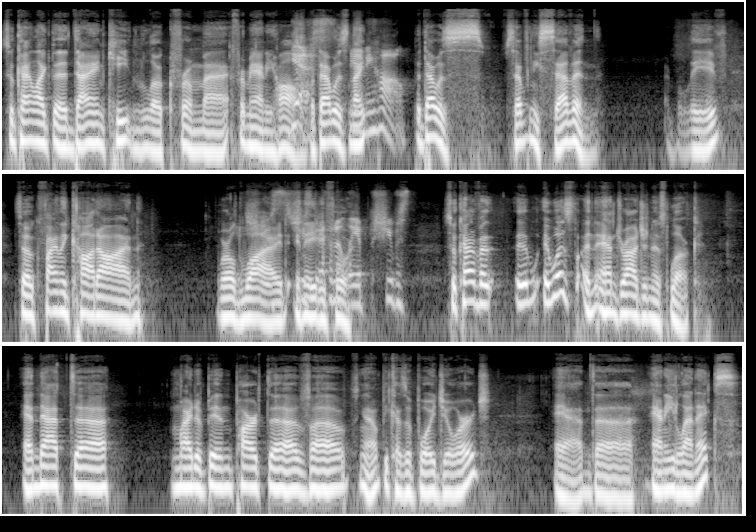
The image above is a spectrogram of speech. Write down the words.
So kind of like the Diane Keaton look from uh, from Annie Hall, Yes, but that was Annie ni- Hall. But that was 77, I believe. So it finally caught on worldwide She's- in she's 84. Definitely, she was So kind of a it, it was an androgynous look, and that uh, might have been part of uh, you know because of Boy George and uh, Annie Lennox.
